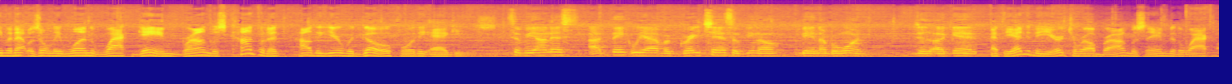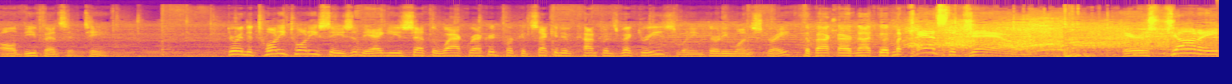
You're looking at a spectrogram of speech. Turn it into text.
Even that was only one WAC game. Brown was confident how the year would go for the Aggies. To be honest, I think we have a great chance of you know being number one. Just again. At the end of the year, Terrell Brown was named to the WAC All Defensive Team. During the 2020 season, the Aggies set the WAC record for consecutive conference victories, winning 31 straight. The backyard not good. McCants the jam. Here's Johnny.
